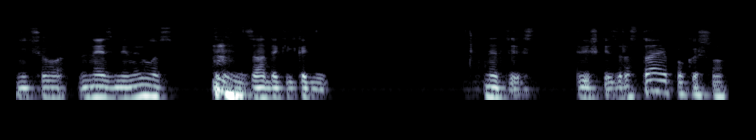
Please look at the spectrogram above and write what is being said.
нічого не змінилось за декілька днів. Не трішки зростає поки що.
